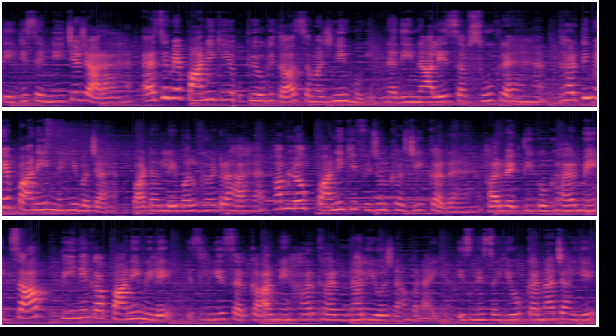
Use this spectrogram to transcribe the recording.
तेज़ी से नीचे जा रहा है। ऐसे में पानी की उपयोगिता समझनी होगी। नदी, नाले सब सूख रहे हैं। धरती में पानी नहीं बचा है। वाटर लेवल घट रहा है। हम लोग पानी की फिजूल खर्ची कर रहे हैं। हर व्यक्ति को घर में साफ़ पीने का पानी मिले, इसलिए सरकार ने हर घर नल योजना बनाई है। इसमें सहयोग करना चाहिए।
